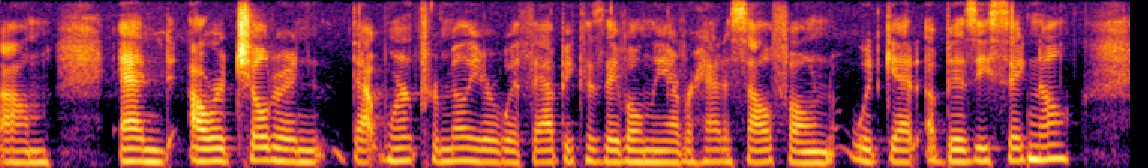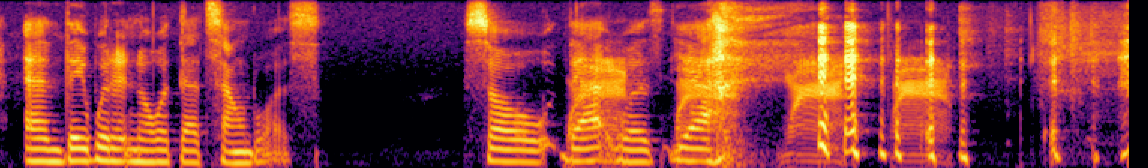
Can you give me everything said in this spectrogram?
um, and our children that weren't familiar with that because they've only ever had a cell phone would get a busy signal, and they wouldn't know what that sound was. So that was yeah.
